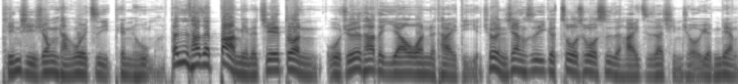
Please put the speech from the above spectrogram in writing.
挺起胸膛为自己辩护嘛。但是他在罢免的阶段，我觉得他的腰弯得太低，就很像是一个做错事的孩子在请求原谅。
